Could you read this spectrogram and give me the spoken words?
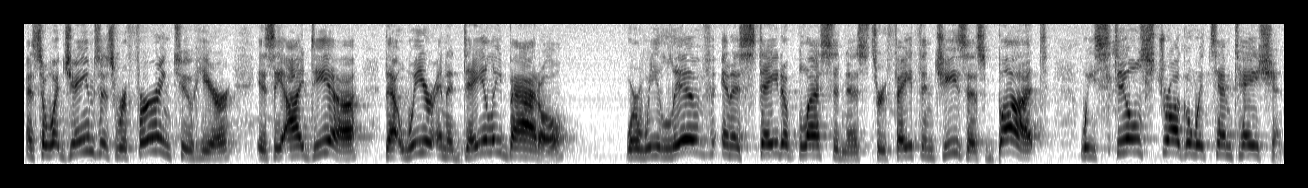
And so, what James is referring to here is the idea that we are in a daily battle where we live in a state of blessedness through faith in Jesus, but we still struggle with temptation.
